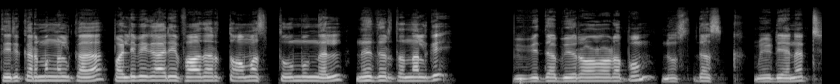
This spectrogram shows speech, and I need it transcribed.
തിരുക്കർമ്മങ്ങൾക്ക് പള്ളിവികാരി ഫാദർ തോമസ് തൂമ്പുങ്ങൽ നേതൃത്വം നൽകി. വിവിധ ബ്യൂറോകളോടൊപ്പം ന്യൂസ് ഡെസ്ക് മീഡിയ നെറ്റ്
